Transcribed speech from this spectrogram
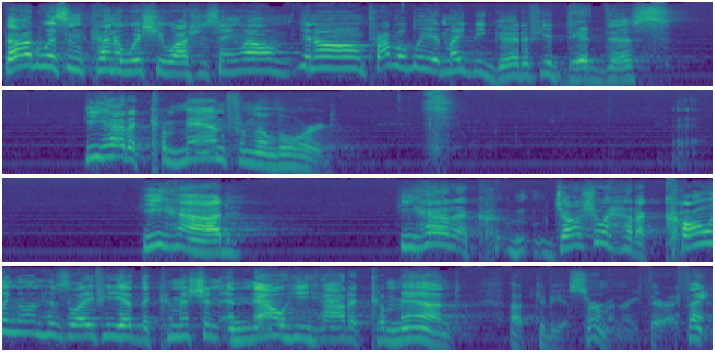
God wasn't kind of wishy washy saying, well, you know, probably it might be good if you did this. He had a command from the Lord. He had, he had a, Joshua had a calling on his life, he had the commission, and now he had a command. That could be a sermon right there, I think.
